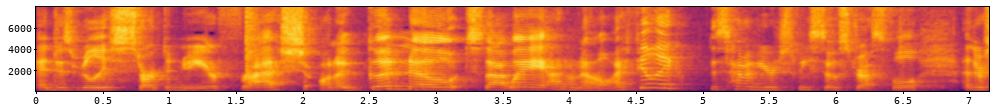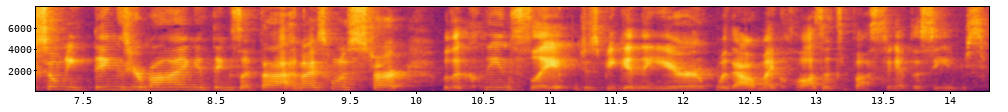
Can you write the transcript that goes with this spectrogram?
and just really start the new year fresh on a good note. So that way, I don't know. I feel like this time of year just be so stressful and there's so many things you're buying and things like that. And I just want to start with a clean slate, just begin the year without my closets busting at the seams.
